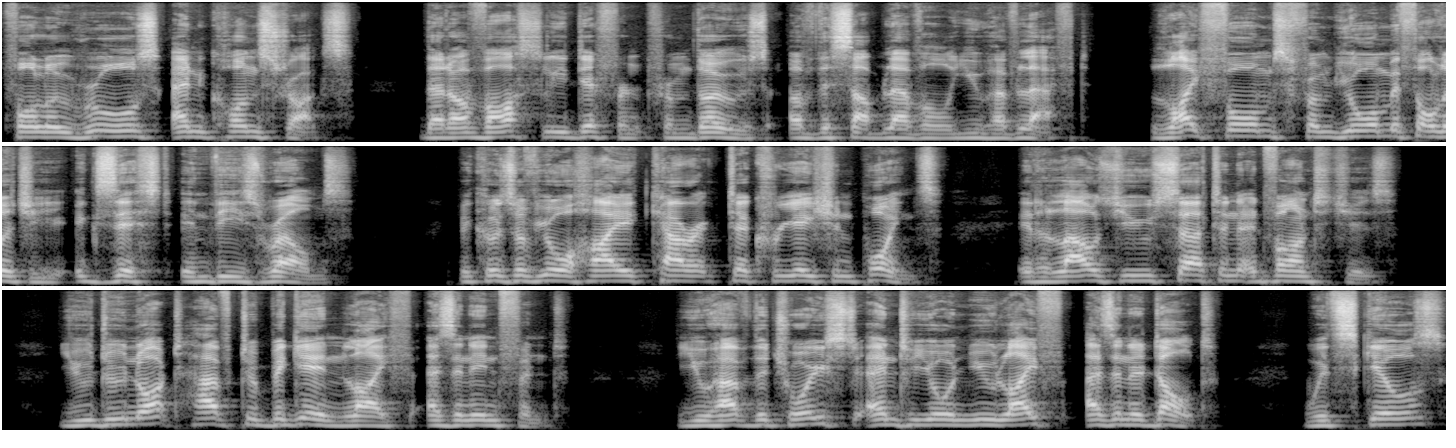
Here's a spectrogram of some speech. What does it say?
follow rules and constructs that are vastly different from those of the sublevel you have left. Life forms from your mythology exist in these realms. Because of your high character creation points, it allows you certain advantages. You do not have to begin life as an infant. You have the choice to enter your new life as an adult, with skills,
